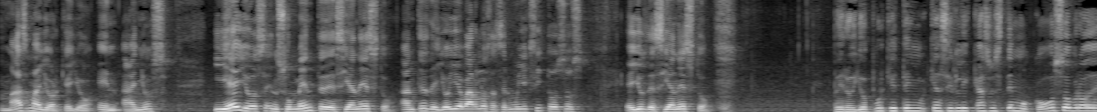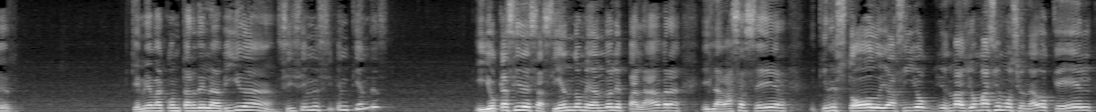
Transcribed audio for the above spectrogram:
más mayor que yo en años, y ellos en su mente decían esto, antes de yo llevarlos a ser muy exitosos, ellos decían esto, pero yo por qué tengo que hacerle caso a este mocoso, brother? ¿Qué me va a contar de la vida? ¿Sí, sí, me, sí me entiendes? Y yo casi deshaciéndome, dándole palabra, y la vas a hacer, y tienes todo, y así yo, es más, yo más emocionado que él,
